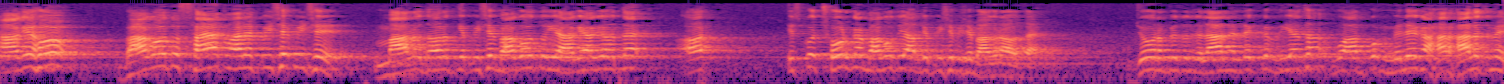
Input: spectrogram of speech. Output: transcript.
آگے ہو، بھاگو تو سایہ تمہارے پیچھے پیچھے۔ مال و دولت کے پیچھے بھاگو تو یہ آگے آگے ہوتا ہے اور اس کو چھوڑ کر بھاگو تو یہ آپ کے پیچھے پیچھے بھاگ رہا ہوتا ہے۔ جو رب الجلال نے لکھ کر دیا تھا وہ آپ کو ملے گا ہر حالت میں۔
